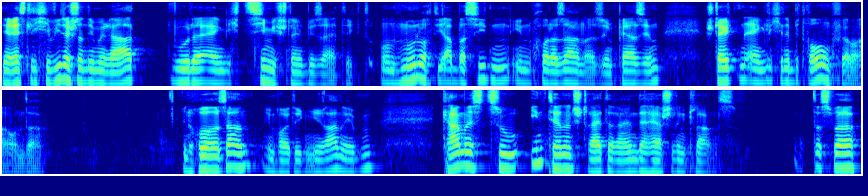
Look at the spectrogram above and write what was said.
Der restliche Widerstand im Irak wurde eigentlich ziemlich schnell beseitigt und nur noch die Abbasiden in Khorasan, also in Persien, stellten eigentlich eine Bedrohung für Marwan dar. In Khorasan, im heutigen Iran eben, kam es zu internen Streitereien der herrschenden Clans. Das war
